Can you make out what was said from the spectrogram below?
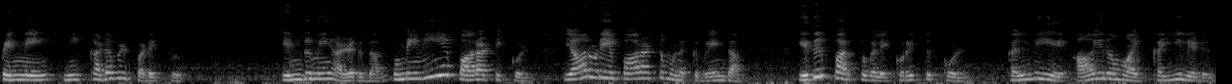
பெண்ணே நீ கடவுள் படைப்பு என்றுமே அழகுதான். உன்னை நீயே பாராட்டிக்கொள். யாருடைய பாராட்டும் உனக்கு வேண்டாம். எதிர்பார்ப்புகளை குறைத்துக்கொள். கல்வியை ஆயுதமாய் கையில் எடு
